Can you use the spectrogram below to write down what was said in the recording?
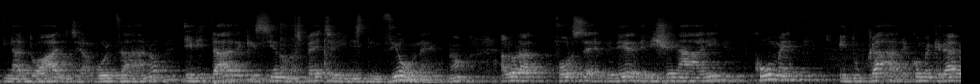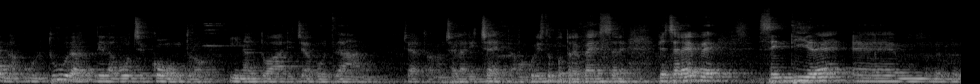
in Alto Adige, a Bolzano, evitare che siano una specie in estinzione. No? Allora forse vedere degli scenari come educare, come creare una cultura della voce contro in Alto Adige, a Bolzano certo non c'è la ricetta, ma questo potrebbe essere, piacerebbe sentire ehm,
